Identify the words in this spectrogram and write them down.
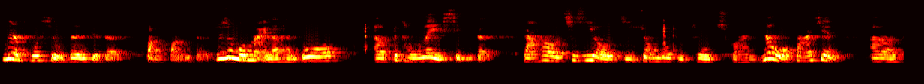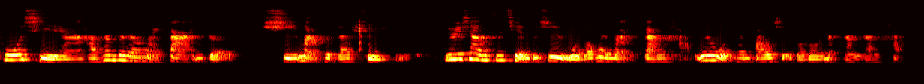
那拖鞋我真的觉得棒棒的，就是我买了很多呃不同类型的，然后其实有几双都不错穿。那我发现呃拖鞋啊，好像真的要买大一个尺码会比较舒服。因为像之前就是我都会买刚好，因为我穿包鞋的时候都会买刚刚好。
